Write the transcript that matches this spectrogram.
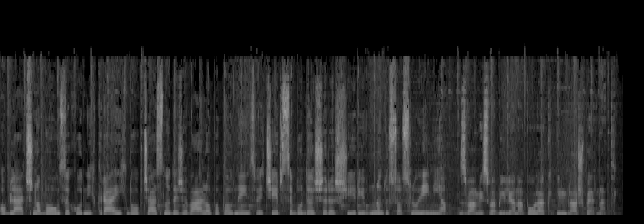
Oblačno bo, v zahodnih krajih bo občasno deževalo, popovdne in zvečer se bo dež razširil nad vso Slovenijo. Z vami sva Biljana Polak in Blaž Pernat.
